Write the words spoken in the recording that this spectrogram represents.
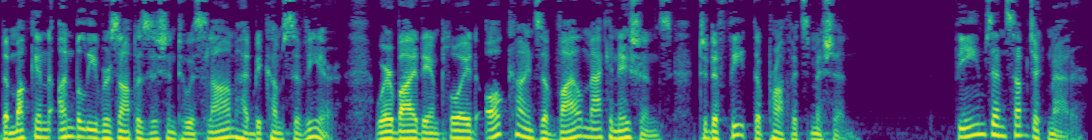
the Meccan unbelievers' opposition to Islam had become severe, whereby they employed all kinds of vile machinations to defeat the Prophet's mission. Themes and subject matter.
